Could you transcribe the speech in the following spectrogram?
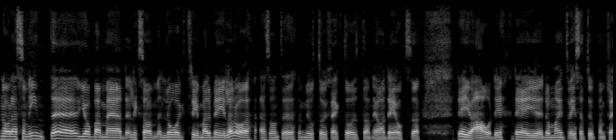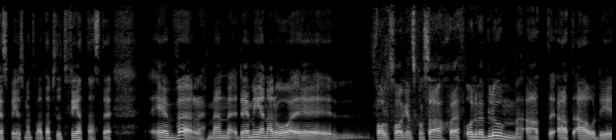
Några som inte jobbar med liksom, lågtrimmade bilar då. Alltså inte motoreffekt då utan ja det också. Det är ju Audi. Det är ju, de har inte visat upp en pressbil som inte varit absolut fetaste ever. Men det menar då eh, Volkswagens koncernchef Oliver Blum att, att Audi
